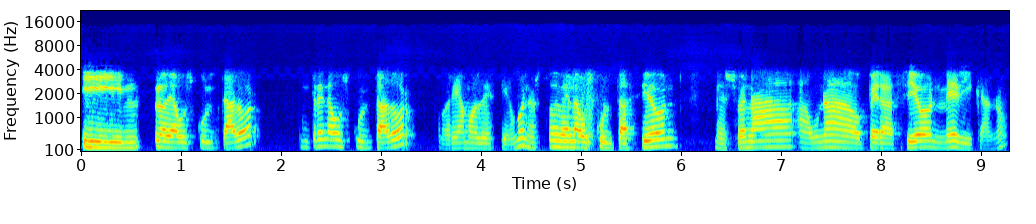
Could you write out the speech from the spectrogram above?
y lo de auscultador, un tren auscultador, podríamos decir, bueno, esto de la auscultación me suena a una operación médica, ¿no?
